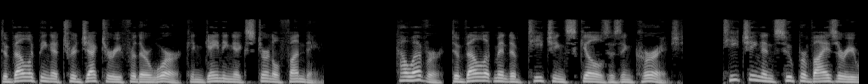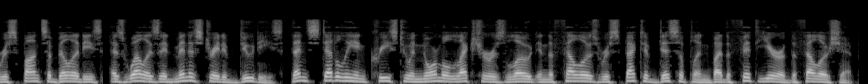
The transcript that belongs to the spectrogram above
developing a trajectory for their work and gaining external funding. However, development of teaching skills is encouraged. Teaching and supervisory responsibilities, as well as administrative duties, then steadily increase to a normal lecturer's load in the fellow's respective discipline by the fifth year of the fellowship.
